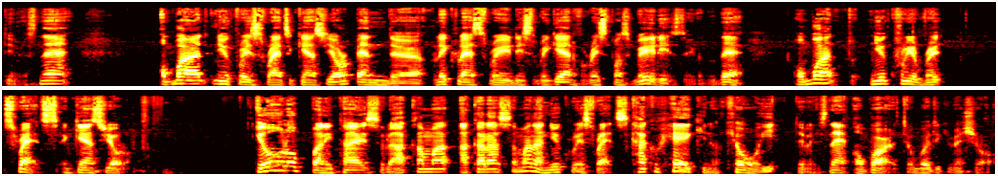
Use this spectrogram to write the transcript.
ていう意味ですね。overt nuclear threats against Europe and uh, recklessly disregard for responsibilities ということで、overt nuclear threats against Europe ヨーロッパに対するあか,、ま、あからさまなニュークリアス threats 核兵器の脅威という意味ですね。overt 覚えておきましょ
